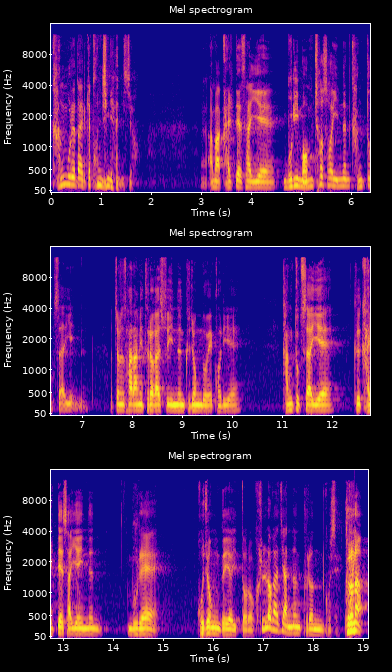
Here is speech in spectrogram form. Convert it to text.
강 물에다 이렇게 던진 게 아니죠. 아마 갈대 사이에 물이 멈춰서 있는 강둑 사이에 있는 어쩌면 사람이 들어갈 수 있는 그 정도의 거리에 강둑 사이에 그 갈대 사이에 있는 물에 고정되어 있도록 흘러가지 않는 그런 곳에. 그러나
